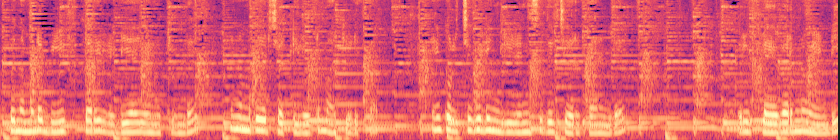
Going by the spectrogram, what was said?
ഇപ്പോൾ നമ്മുടെ ബീഫ് കറി റെഡിയായി വന്നിട്ടുണ്ട്. ഇനി നമുക്കൊരു ചട്ടിയിലോട്ട് മാറ്റിയെടുക്കാം. ഇനി കുറച്ചുകൂടി ഇൻഗ്രീഡിയൻസ് ഇതിൽ ചേർക്കാനുണ്ട്. ഒരു ഫ്ലേവറിന് വേണ്ടി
